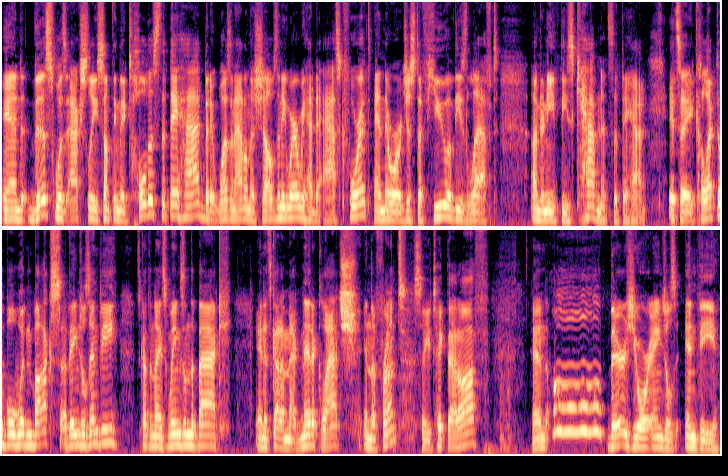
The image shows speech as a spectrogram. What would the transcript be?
and this was actually something they told us that they had, but it wasn't out on the shelves anywhere. We had to ask for it, and there were just a few of these left underneath these cabinets that they had. It's a collectible wooden box of Angel's Envy. It's got the nice wings on the back, and it's got a magnetic latch in the front. So you take that off, and oh, there's your Angel's Envy.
